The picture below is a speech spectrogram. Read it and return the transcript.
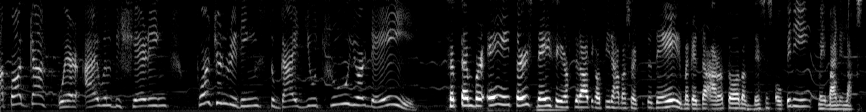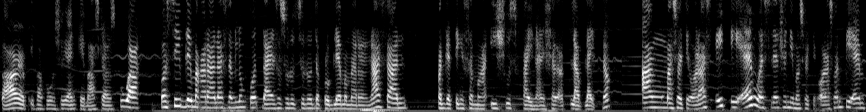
a podcast where I will be sharing fortune readings to guide you through your day. September 8, Thursday, sa Year of the Rat, ikaw pinakamaswerte today. Magandang araw to, mag-business opening, may money luck star. Ipa-feng shui yan kay Master Kua. Posibleng makaranas ng lungkot dahil sa sunod-sunod na problema maranasan pagdating sa mga issues financial at love life, no? Ang maswerteng oras, 8 a.m. West Selection, di maswerteng oras, 1 p.m.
